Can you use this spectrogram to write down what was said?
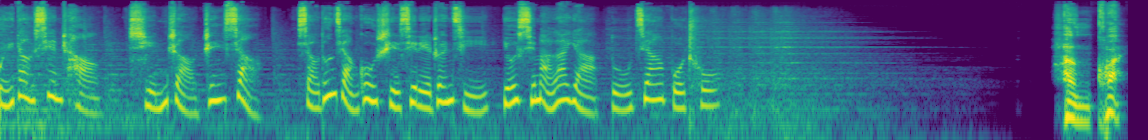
回到现场，寻找真相。小东讲故事系列专辑由喜马拉雅独家播出。很快，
